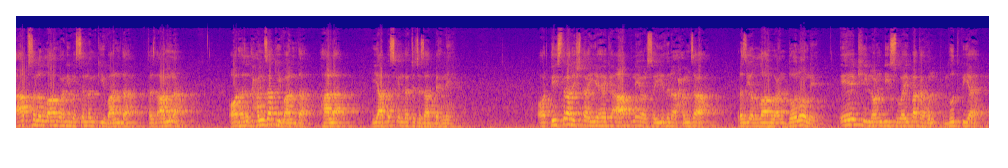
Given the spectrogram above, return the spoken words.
آپ صلی اللہ علیہ وسلم کی والدہ حضرت آمنہ اور حضرت حمزہ کی والدہ حالہ، یہ آپس کے اندر چچزاد بہنیں ہیں۔ اور تیسرا رشتہ یہ ہے کہ آپ نے اور سیدنا حمزہ رضی اللہ عنہ دونوں نے ایک ہی لونڈی سویبہ کا دودھ پیا ہے،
